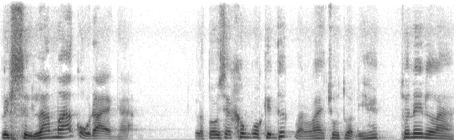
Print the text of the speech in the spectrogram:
lịch sử La Mã cổ đại chẳng hạn, là tôi sẽ không có kiến thức và lại trôi tuột đi hết. Cho nên là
